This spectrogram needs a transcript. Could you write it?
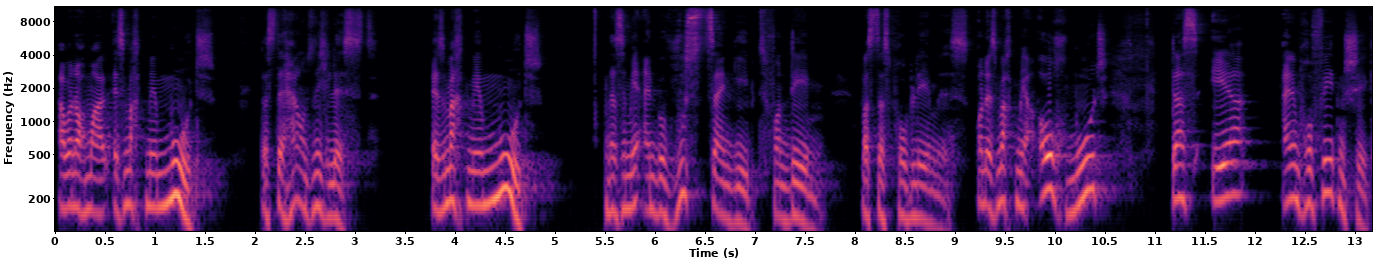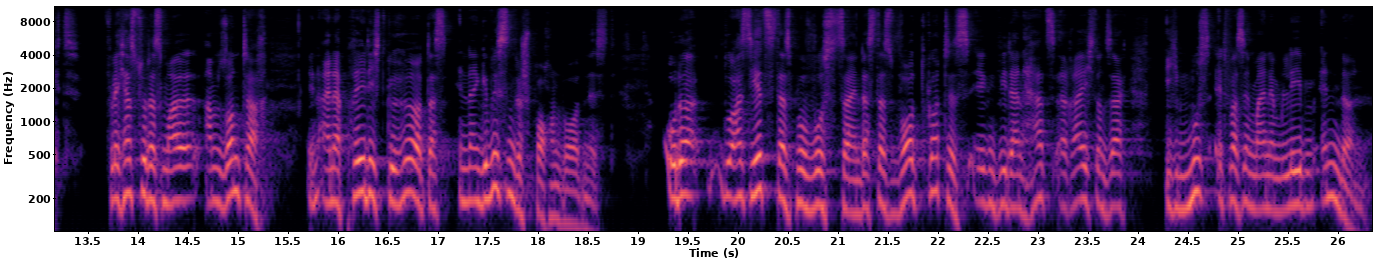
Aber nochmal, es macht mir Mut, dass der Herr uns nicht lässt. Es macht mir Mut, dass er mir ein Bewusstsein gibt von dem, was das Problem ist. Und es macht mir auch Mut, dass er einen Propheten schickt, Vielleicht hast du das mal am Sonntag in einer Predigt gehört, dass in dein Gewissen gesprochen worden ist. Oder du hast jetzt das Bewusstsein, dass das Wort Gottes irgendwie dein Herz erreicht und sagt, ich muss etwas in meinem Leben ändern.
